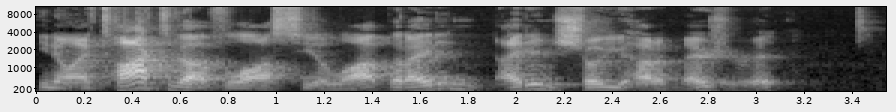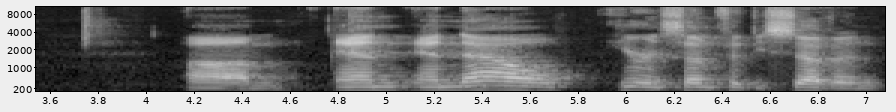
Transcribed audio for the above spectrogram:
You know, I talked about velocity a lot, but I didn't I didn't show you how to measure it. Um, and and now here in 757,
